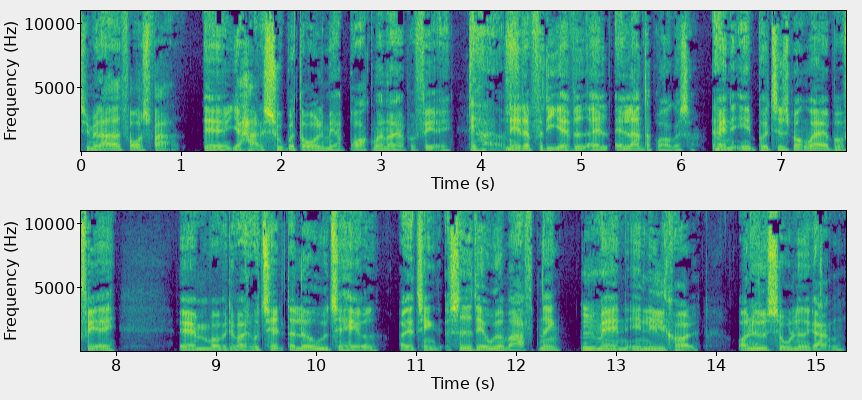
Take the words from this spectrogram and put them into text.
til mit eget forsvar, øh, jeg har det super dårligt med at brokke mig, når jeg er på ferie. Det har jeg også. Netop fordi jeg ved, at alle, andre brokker sig. Ja. Ja. Men øh, på et tidspunkt var jeg på ferie, øh, hvor det var et hotel, der lå ud til havet. Og jeg tænkte, at sidde derude om aftenen, ikke? Mhm. med en, en lille kold og nyde solnedgangen,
